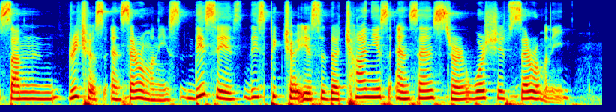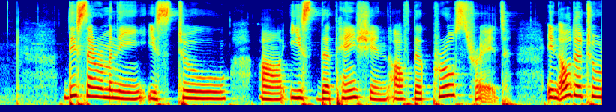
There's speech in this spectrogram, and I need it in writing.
some rituals and ceremonies. This is this picture is the Chinese ancestor worship ceremony. This ceremony is to uh, ease the tension of the cross strait In order to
